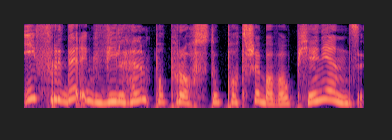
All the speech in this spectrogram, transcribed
i Fryderyk Wilhelm po prostu potrzebował pieniędzy.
